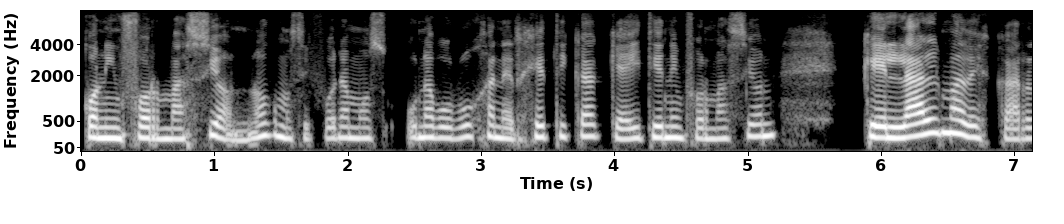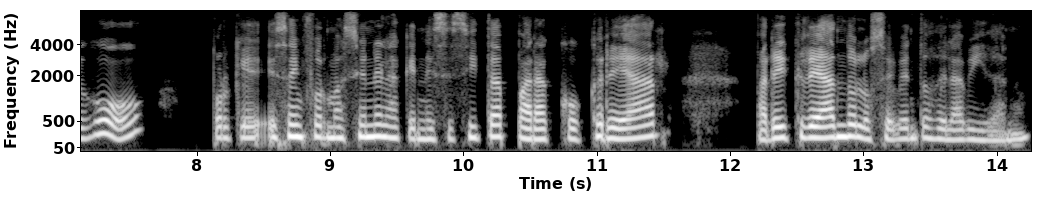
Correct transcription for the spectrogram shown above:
con información, ¿no? Como si fuéramos una burbuja energética que ahí tiene información que el alma descargó, porque esa información es la que necesita para co-crear para ir creando los eventos de la vida, ¿no?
